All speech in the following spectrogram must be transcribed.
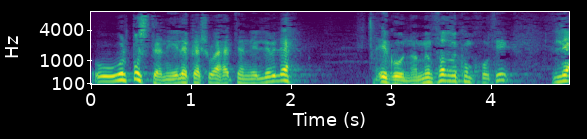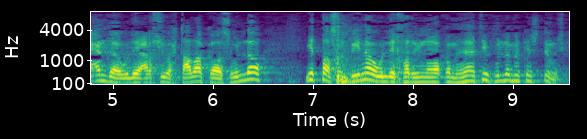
والبوست ثاني إلا كاش واحد ثاني اللي مليح. يقولنا من فضلكم خوتي اللي عنده ولا يعرف شي واحد تاع لاكاس ولا يتصل بينا ولا يخرج لنا رقم هاتف ولا ما كاش حتى مشكل.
